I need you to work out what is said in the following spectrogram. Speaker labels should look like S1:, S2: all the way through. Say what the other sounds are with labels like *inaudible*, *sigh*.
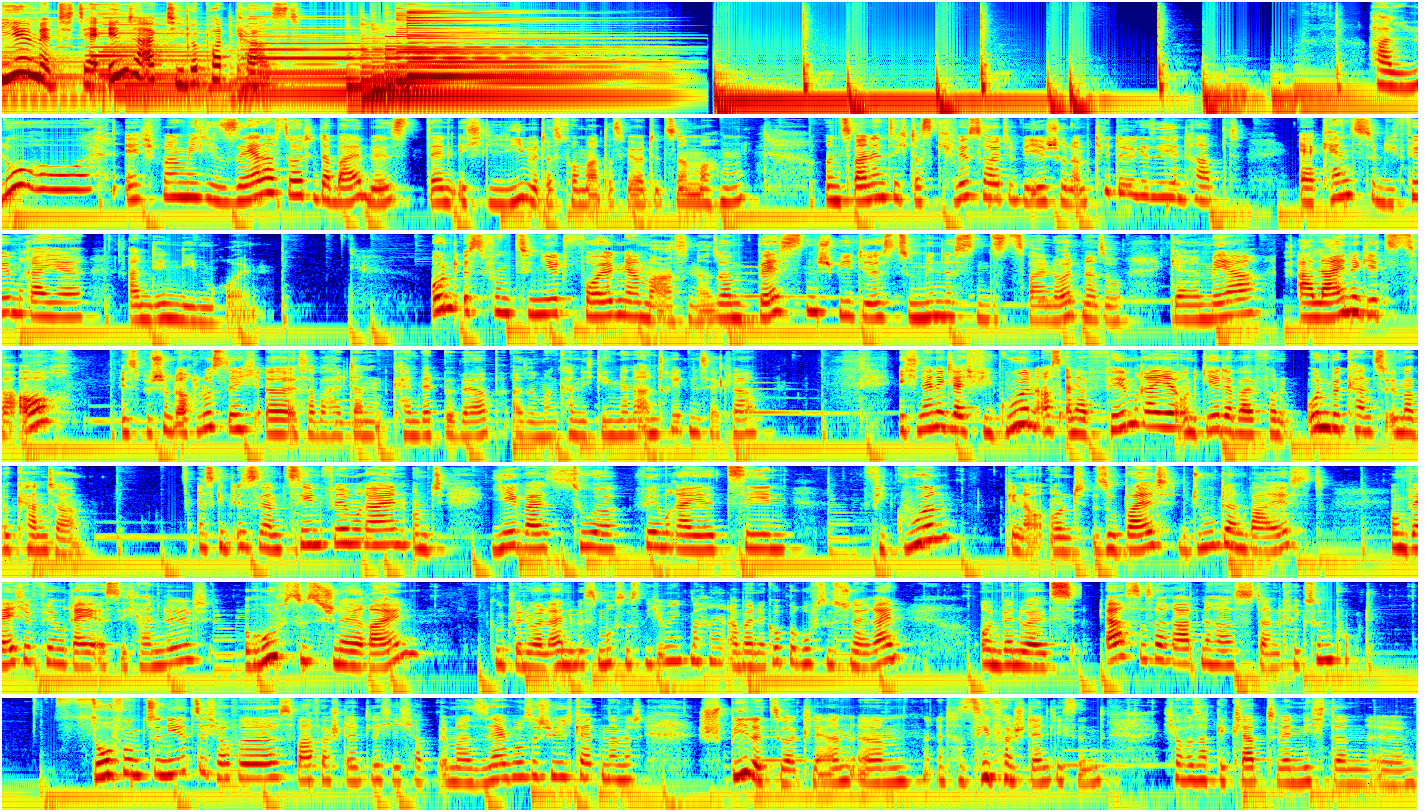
S1: Spiel mit der interaktive Podcast. Hallo, ich freue mich sehr, dass du heute dabei bist, denn ich liebe das Format, das wir heute zusammen machen. Und zwar nennt sich das Quiz heute, wie ihr schon am Titel gesehen habt, Erkennst du die Filmreihe an den Nebenrollen? Und es funktioniert folgendermaßen. Also am besten spielt ihr es zu mindestens zwei Leuten, also gerne mehr. Alleine geht es zwar auch, ist bestimmt auch lustig, äh, ist aber halt dann kein Wettbewerb. Also man kann nicht gegeneinander antreten, ist ja klar. Ich nenne gleich Figuren aus einer Filmreihe und gehe dabei von unbekannt zu immer bekannter. Es gibt insgesamt zehn Filmreihen und jeweils zur Filmreihe zehn Figuren. Genau, und sobald du dann weißt, um welche Filmreihe es sich handelt, rufst du es schnell rein. Gut, wenn du alleine bist, musst du es nicht unbedingt machen, aber in der Gruppe rufst du es schnell rein. Und wenn du als erstes erraten hast, dann kriegst du einen Punkt. So funktioniert es. Ich hoffe, es war verständlich. Ich habe immer sehr große Schwierigkeiten damit, Spiele zu erklären, ähm, *laughs* dass sie verständlich sind. Ich hoffe, es hat geklappt. Wenn nicht, dann, äh,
